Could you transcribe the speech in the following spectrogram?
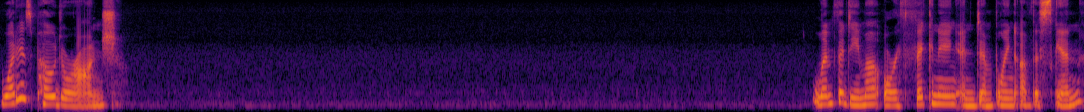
What is peau d'orange? Lymphedema or thickening and dimpling of the skin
